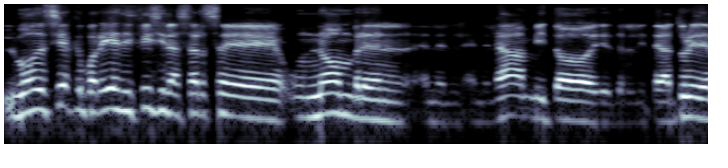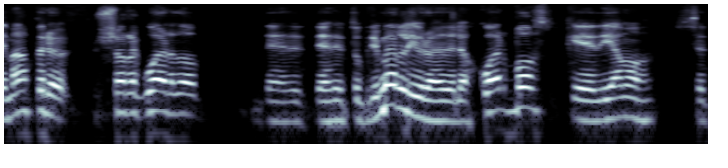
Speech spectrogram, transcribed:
Vos decías que por ahí es difícil hacerse un nombre en, el, ámbito de la literatura y demás, pero yo recuerdo desde, tu primer libro, desde Los Cuerpos, que digamos se,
